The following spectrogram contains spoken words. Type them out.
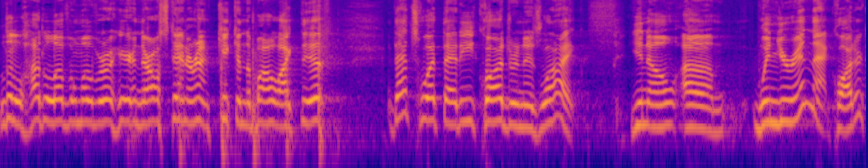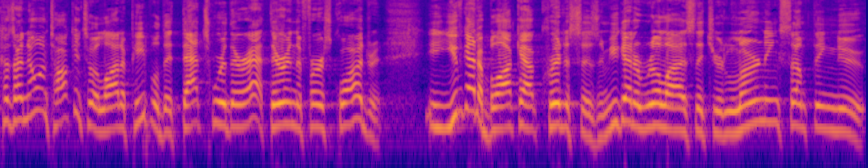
little huddle of them over here, and they're all standing around kicking the ball like this. That's what that E quadrant is like. You know, um, when you're in that quadrant, because I know I'm talking to a lot of people that that's where they're at. They're in the first quadrant. You've got to block out criticism. You've got to realize that you're learning something new.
